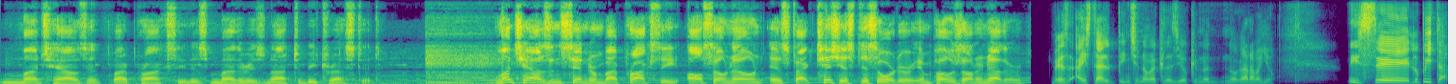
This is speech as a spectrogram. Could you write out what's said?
Munchausen by proxy. This mother is not to be trusted. Munchausen syndrome by proxy, also known as factitious disorder imposed on another, ¿Ves? Ahí está el pinche nombre que les digo que no, no yo. Dice Lupita.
